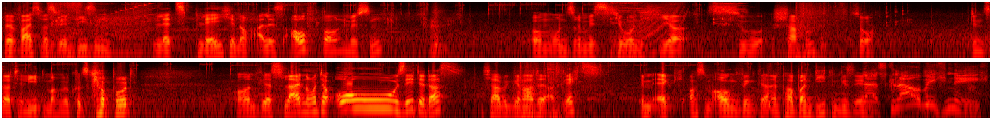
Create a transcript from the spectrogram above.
Wer weiß, was wir in diesem Let's Play hier noch alles aufbauen müssen. Um unsere Mission hier zu schaffen. So. Den Satelliten machen wir kurz kaputt. Und wir sliden runter. Oh, seht ihr das? Ich habe gerade rechts im Eck aus dem Augenwinkel ein paar Banditen gesehen. Das glaube ich nicht.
